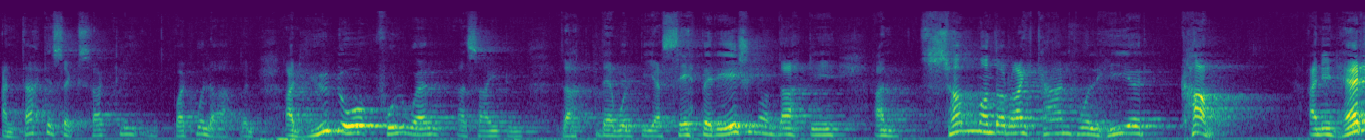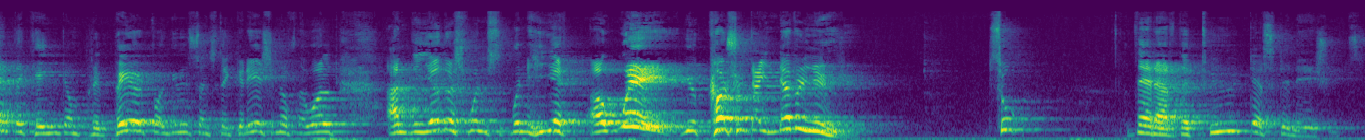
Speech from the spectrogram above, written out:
And that is exactly what will happen. And you know full well, as I do, that there will be a separation on that day, and some on the right hand will hear, Come and inherit the kingdom prepared for you since the creation of the world, and the others will, will hear, Away, you cursed, I never knew you. So there are the two destinations.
